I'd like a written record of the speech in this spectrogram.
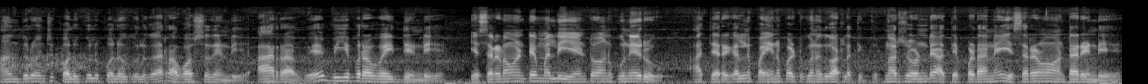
అందులోంచి పలుకులు పలుకులుగా రవ్వ వస్తుందండి ఆ రవ్వే బియ్యపు రవ్వ అయిద్దండి. ఇసరడం అంటే మళ్ళీ ఏంటో అనుకునేరు. ఆ తిరగల్ని పైన పట్టుకునేది అట్లా తిప్పుతున్నారు చూడండి ఆ తిప్పడాన్ని ఇసరడం అంటారండి.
